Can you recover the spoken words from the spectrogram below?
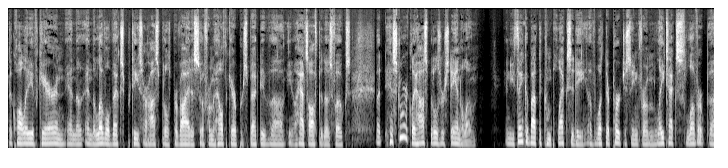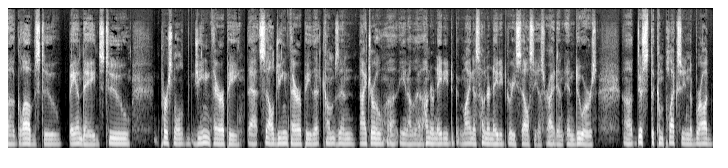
the quality of care and, and the and the level of expertise our hospitals provide us. So, from a healthcare perspective, uh, you know, hats off to those folks. But historically, hospitals are standalone and you think about the complexity of what they're purchasing from latex lover, uh, gloves to band aids to personal gene therapy, that cell gene therapy that comes in nitro, uh, you know, the 180 minus 180 degrees Celsius, right, and endures. Uh, just the complexity and the broad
